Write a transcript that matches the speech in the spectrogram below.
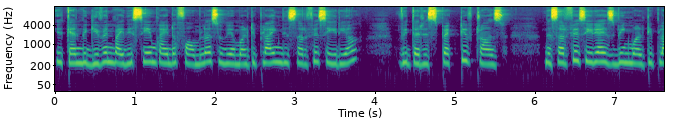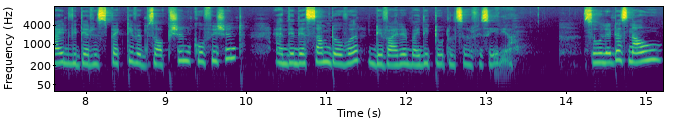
it can be given by the same kind of formula. So, we are multiplying the surface area with the respective trans the surface area is being multiplied with their respective absorption coefficient and then they are summed over divided by the total surface area. So, let us now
